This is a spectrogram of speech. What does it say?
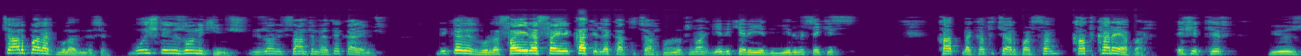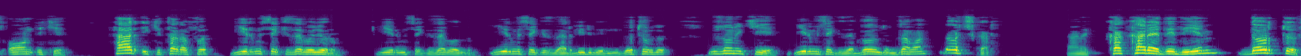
çarparak bulabilirsin. Bu işte 112'ymiş. 112 santimetre kareymiş. Dikkat et burada. Sayıyla sayı kat ile katı çarpma unutma. 7 kere 7 28. Katla katı çarparsan kat kare yapar. Eşittir 112. Her iki tarafı 28'e bölüyorum. 28'e böldüm. 28'ler birbirini götürdü. 112'yi 28'e böldüğüm zaman 4 çıkar. Yani k kare dediğim 4'tür.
